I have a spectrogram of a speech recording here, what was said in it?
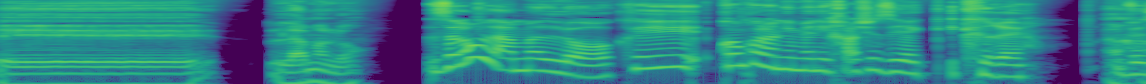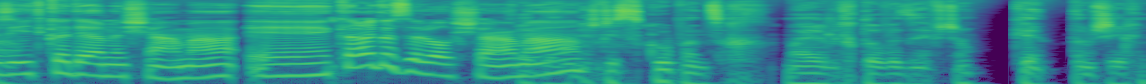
אה, למה לא? זה לא למה לא, כי קודם כל אני מניחה שזה יקרה. Aha. וזה יתקדם לשם, אה, כרגע זה לא שם. יש לי סקופ, אני צריך מהר לכתוב את זה איפשהו. כן, תמשיכי.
